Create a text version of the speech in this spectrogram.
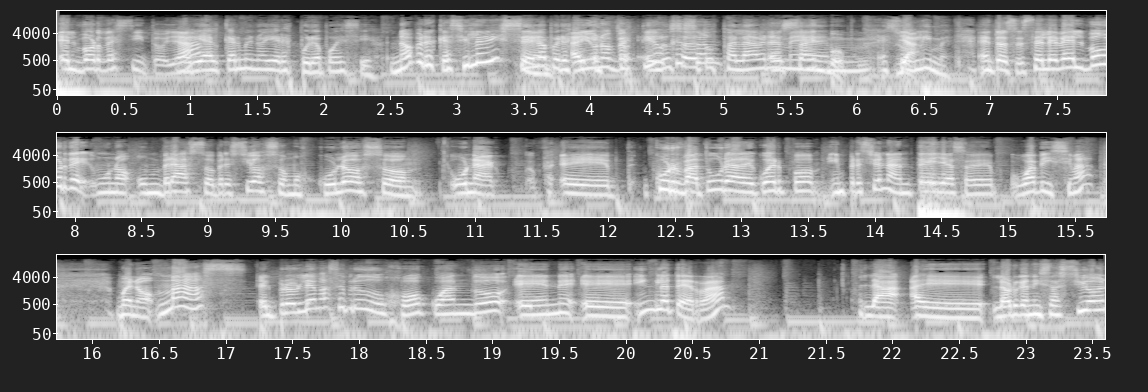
el bordecito, ¿ya? María del Carmen hoy eres pura poesía. No, pero es que así le dicen. Sí, no, pero es Hay que unos esto- vestidos el que uso de son tus palabras el me- side boob. es sublime. Entonces, se le ve el borde, uno, un brazo precioso, musculoso, una eh, curvatura de cuerpo impresionante, ella se ve guapísima. Bueno, más, el problema se produjo cuando en eh, Inglaterra, la, eh, la organización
